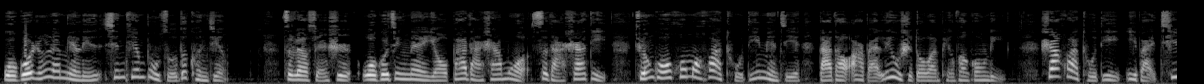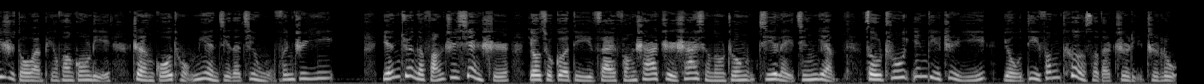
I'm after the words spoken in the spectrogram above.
我国仍然面临先天不足的困境。资料显示，我国境内有八大沙漠、四大沙地，全国荒漠化土地面积达到二百六十多万平方公里，沙化土地一百七十多万平方公里，占国土面积的近五分之一。严峻的防治现实要求各地在防沙治沙行动中积累经验，走出因地制宜、有地方特色的治理之路。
